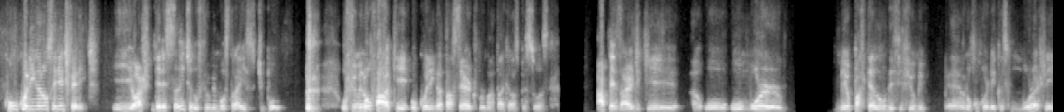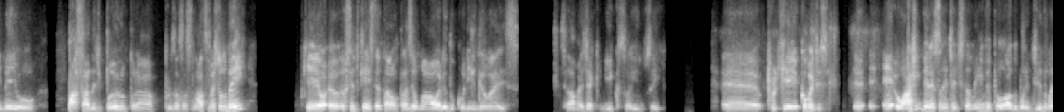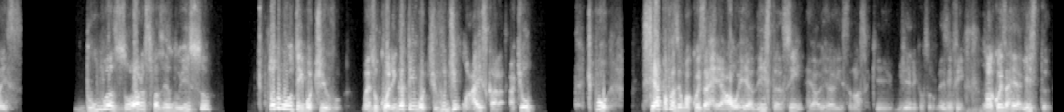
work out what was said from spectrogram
Com o Coringa não seria diferente. E eu acho interessante do filme mostrar isso. Tipo, o filme não fala que o Coringa tá certo por matar aquelas pessoas. Apesar de que o, o humor meio pastelão desse filme é, eu não concordei com esse humor, achei meio passada de pano para os assassinatos, mas tudo bem. Porque eu, eu, eu, sinto que eles tentaram trazer uma áurea do Coringa, mas. Sei lá, mais Jack Nicholson aí, não sei. É, porque, como eu disse, é, é, eu acho interessante a gente também ver pelo lado do bandido, mas duas horas fazendo isso. Tipo, todo mundo tem motivo, mas o Coringa tem motivo demais, cara. Aquilo. Tipo, se é para fazer uma coisa real e realista, assim, real e realista, nossa, que gênio que eu sou. Mas enfim, uma coisa realista,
